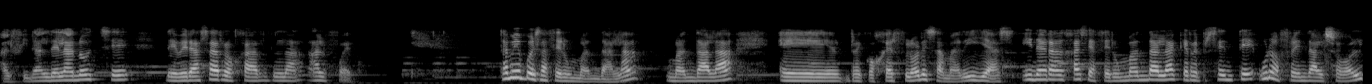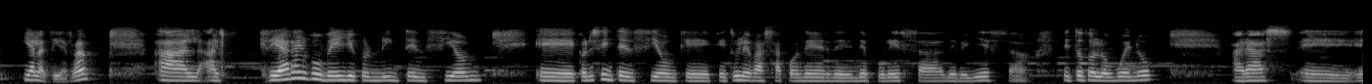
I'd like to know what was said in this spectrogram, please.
Al final de la noche deberás arrojarla al fuego. También puedes hacer un mandala. Mandala, eh, recoger flores amarillas y naranjas y hacer un mandala que represente una ofrenda al sol y a la tierra. Al, crear algo bello con una intención, eh, con esa intención que, tú le vas a poner de pureza, de belleza, de todo lo bueno, harás, eh,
